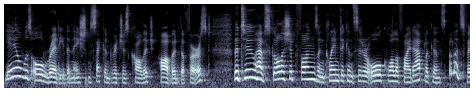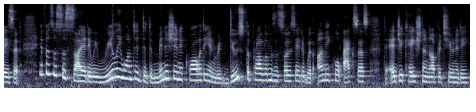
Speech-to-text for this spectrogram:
Yale was already the nation's second richest college, Harvard the first. The two have scholarship funds and claim to consider all qualified applicants, but let's face it, if as a society we really wanted to diminish inequality and reduce the problems associated with unequal access to education and opportunity,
